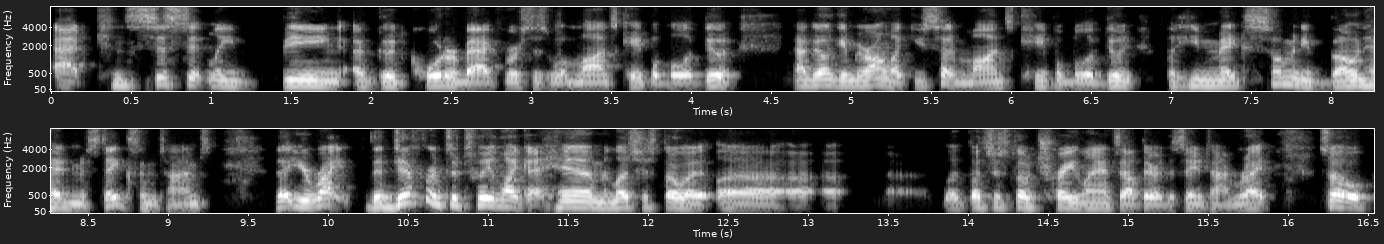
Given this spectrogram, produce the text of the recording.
at consistently being a good quarterback versus what Mond's capable of doing. Now, don't get me wrong, like you said, Mond's capable of doing, but he makes so many bonehead mistakes sometimes that you're right. The difference between like a him and let's just throw a, uh, uh, uh, let's just throw Trey Lance out there at the same time, right? So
